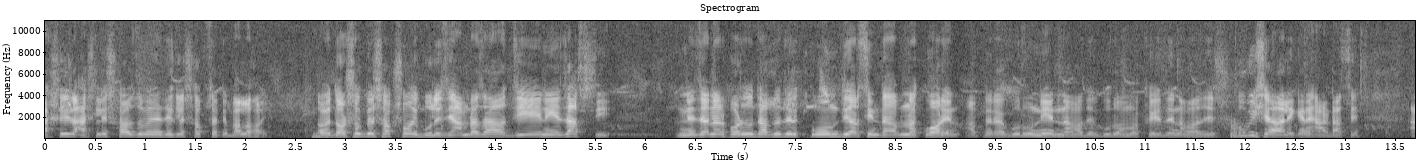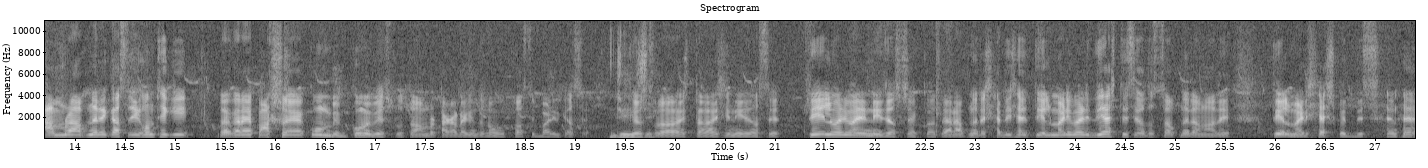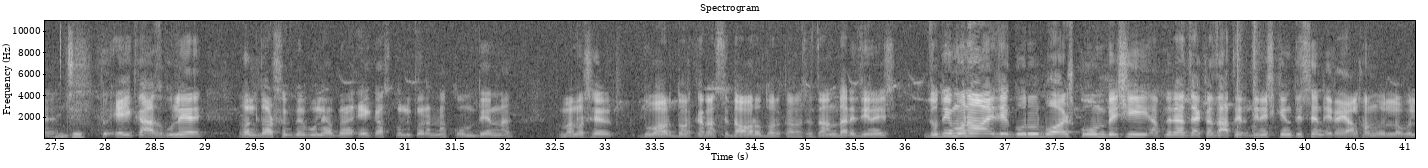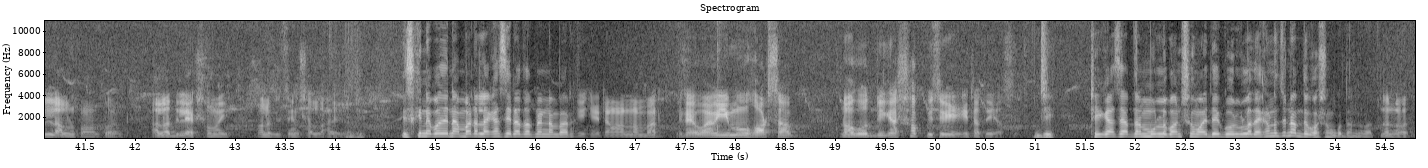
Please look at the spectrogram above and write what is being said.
আসলে আসলে সরজমিনে দেখলে সবচাইতে ভালো হয়। তবে দর্শকদের সবসময় বলি যে আমরা যা, যে নিয়ে যাচ্ছি নিয়ে জানার পর যদি আপনাদের কম দেওয়ার চিন্তা ভাবনা করেন আপনারা গরু নেন না আমাদের গরু আমরা ফেলে দেন আমাদের সুবিশাল এখানে হাট আছে। আমরা আপনাদের কাছে এখন থেকে দরকার হয় পাঁচশো টাকা কমবে কমে বেচবো। তো আমরা টাকাটা কিন্তু নগদ পাচ্ছি বাড়ির কাছে। তারা এসে নিয়ে যাচ্ছে তেল মারি মারি নিয়ে যাচ্ছে এক কথা আর আপনারা সাথে সাথে তেল মারি মারি দিয়ে আসতেছে অথচ আপনারা আমাদের তেল মারি শেষ করে দিচ্ছেন হ্যাঁ? তো এই কাজগুলি হলে দর্শকদের বলে আপনারা এই কাজগুলি করেন না কম দেন না। মানুষের দোয়ার দরকার আছে দেওয়ারও দরকার আছে। জানদারি জিনিস যদি মনে হয় যে গরুর বয়স কম বেশি আপনারা যে একটা জাতের জিনিস কিনতেছেন এটাই আলহামদুলিল্লাহ বলে লালন পালন করেন। আল্লাহ দিলে এক সময় ভালো কিছু ইনশাল্লাহ হয়ে যাবে। স্ক্রিনে পরে নাম্বারটা লেখা আছে এটা তো আপনার নাম্বার? জি এটা আমার নাম্বার। এটা ইমো হোয়াটসঅ্যাপ নগদ বিকাশ সব কিছু এটাতেই আছে। জি। ঠিক আছে আপনার মূল্যবান সময় দিয়ে গরুগুলো দেখানোর জন্য আপনাকে অসংখ্য ধন্যবাদ। ধন্যবাদ।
